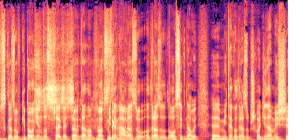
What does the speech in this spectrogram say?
wskazówki Dość powinien dostrzegać, prawda? No, no mi tak od razu, od razu, o sygnały, e, mi tak od razu przychodzi na myśl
